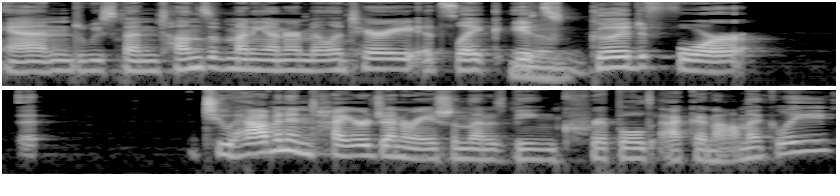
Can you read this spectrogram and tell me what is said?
And we spend tons of money on our military. It's like, it's good for uh, to have an entire generation that is being crippled economically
